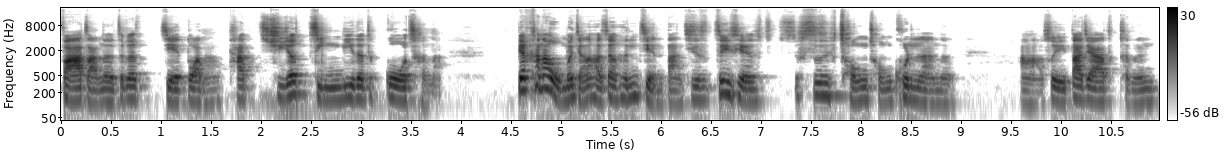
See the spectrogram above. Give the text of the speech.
发展的这个阶段啊，它需要经历的过程啊，不要看到我们讲的好像很简单，其实这些是重重困难的啊。所以大家可能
